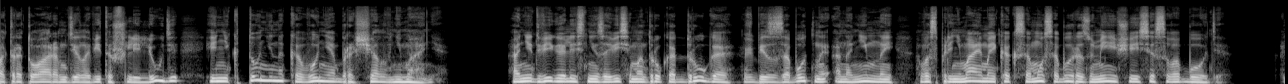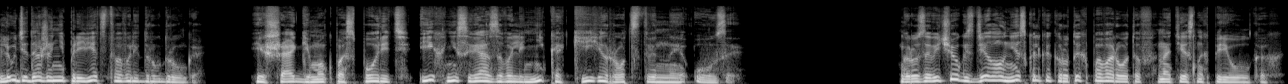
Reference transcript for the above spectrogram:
По тротуарам деловито шли люди, и никто ни на кого не обращал внимания. Они двигались независимо друг от друга в беззаботной, анонимной, воспринимаемой как само собой разумеющейся свободе. Люди даже не приветствовали друг друга. И Шаги мог поспорить, их не связывали никакие родственные узы. Грузовичок сделал несколько крутых поворотов на тесных переулках.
